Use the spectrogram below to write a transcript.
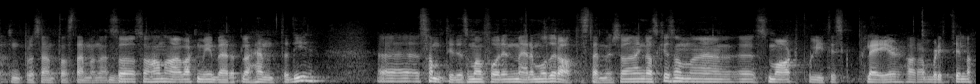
17% av stemmene. Mm. Så, så, han har vært mye bedre til å hente de. Uh, samtidig som han får inn mer moderate stemmer. Så en ganske sånn uh, smart politisk player har han blitt til. da.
